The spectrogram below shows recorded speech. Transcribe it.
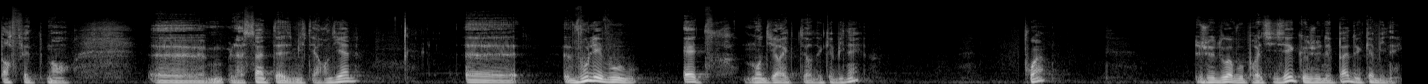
parfaitement la synthèse mitterrandienne, voulez-vous être mon directeur de cabinet? Point. Je dois vous préciser que je n'ai pas de cabinet.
